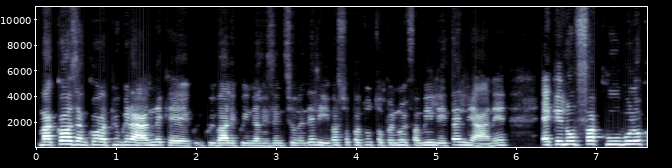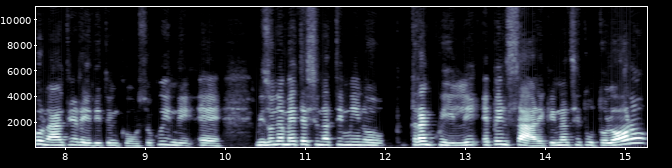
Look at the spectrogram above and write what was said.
ma cosa ancora più grande, che equivale quindi all'esenzione dell'IVA, soprattutto per noi famiglie italiane, è che non fa cumulo con altri redditi in corso. Quindi eh, bisogna mettersi un attimino tranquilli e pensare che innanzitutto l'oro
